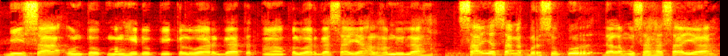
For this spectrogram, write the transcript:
bisa untuk menghidupi keluarga uh, keluarga saya alhamdulillah. Saya sangat bersyukur dalam usaha saya.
